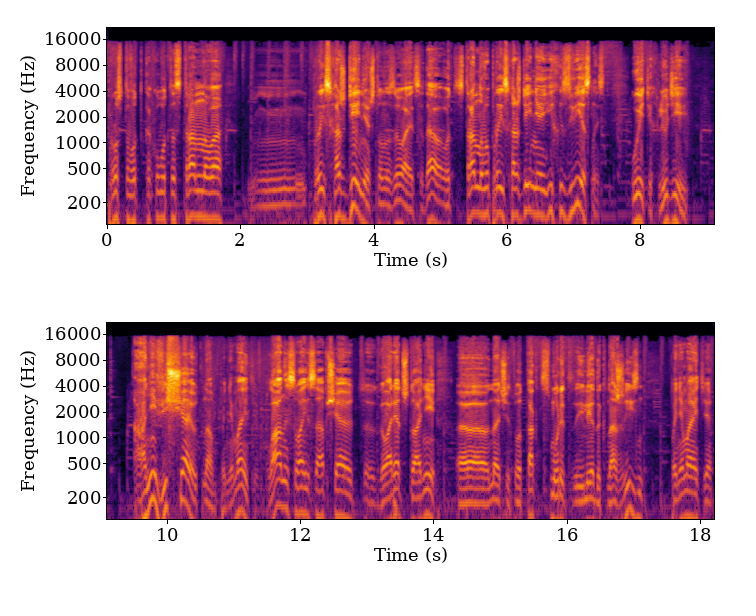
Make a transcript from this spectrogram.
просто вот какого-то странного происхождения, что называется, да, вот странного происхождения их известность у этих людей. А они вещают нам, понимаете, планы свои сообщают, э, говорят, что они, э, значит, вот так смотрят или эдак на жизнь, понимаете.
